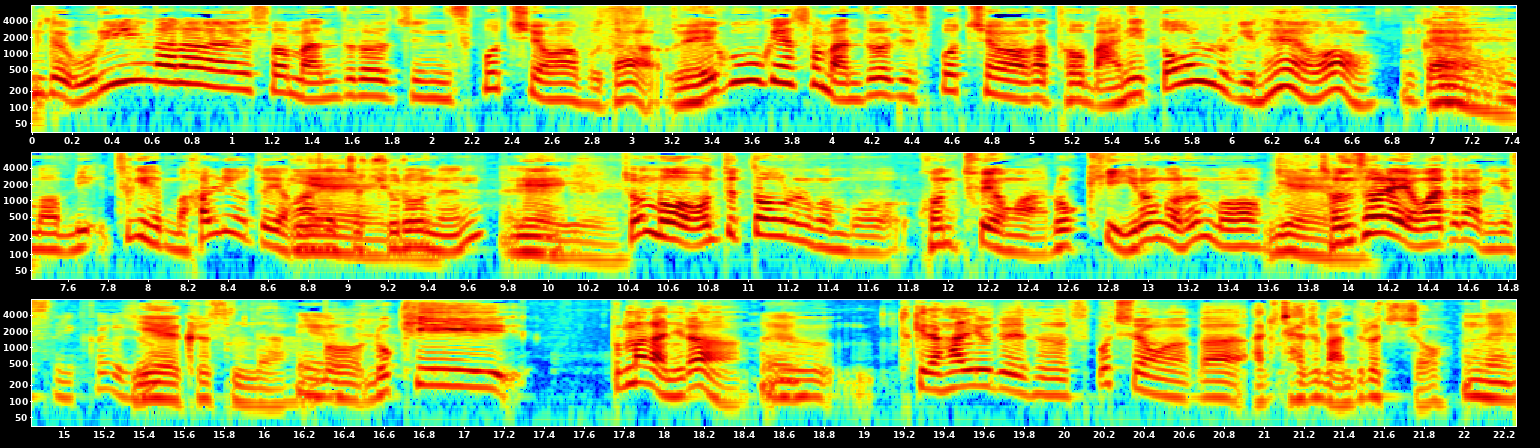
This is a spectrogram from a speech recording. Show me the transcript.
근데 우리나라에서 만들어진 스포츠 영화보다 외국에서 만들어진 스포츠 영화가 더 많이 떠오르긴 해요. 그러니까 네. 뭐 미- 특히 뭐 헐리우드 영화겠죠 예, 주로는. 예, 예. 전뭐 언뜻 떠오르는 건 뭐 권투 영화, 로키 이런 거는 뭐 예. 전설의 영화들 아니겠습니까? 그죠? 예, 그렇습니다. 예. 뭐 로키 뿐만 아니라 예. 그, 특히나 할리우드에서는 스포츠 영화가 아주 자주 만들어지죠. 네.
